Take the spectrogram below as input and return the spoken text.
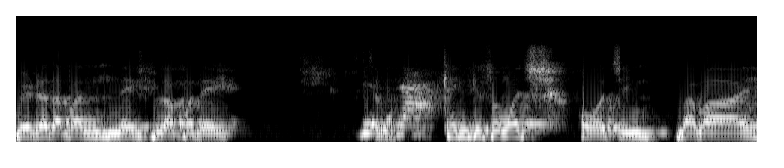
भेटूयात आपण नेक्स्ट ब्लॉगमध्ये चला thank you so much for watching bye bye?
